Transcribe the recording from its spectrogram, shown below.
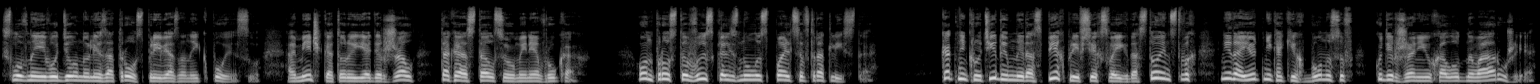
словно его дернули за трос, привязанный к поясу, а меч, который я держал, так и остался у меня в руках. Он просто выскользнул из пальцев тротлиста. Как ни крути, дымный доспех при всех своих достоинствах не дает никаких бонусов к удержанию холодного оружия.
